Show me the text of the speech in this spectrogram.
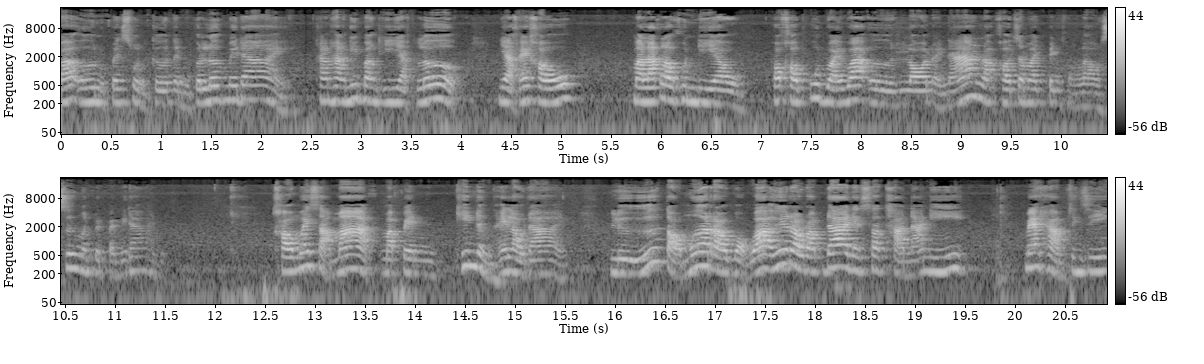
ว่าเออหนูเป็นส่วนเกินแต่หนูก็เลิกไม่ได้ทางทางที่บางทีอยากเลิก อยากให้เขามารักเราคนเดียว เพราะเขาพูดไว้ว่า เออรอหน่อยนะแล้วเขาจะมาเป็นของเรา ซึ่งมันเป็นไปไม่ได้ เขาไม่สามารถมาเป็นที่หนึ่งให้เราได้ หรือต่อเมื่อเราบอกว่าเฮ้ยเรารับได้ในสถานะนี้ แม่ถามจริง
